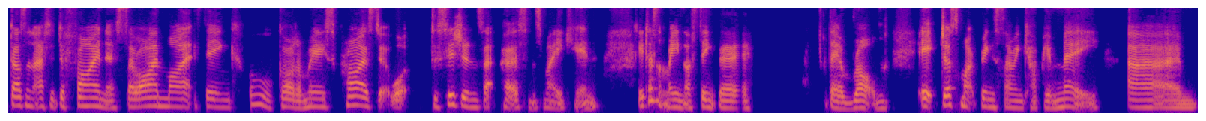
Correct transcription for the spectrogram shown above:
doesn't have to define us. So i might think oh god i'm really surprised at what decisions that person's making. It doesn't mean i think they're they're wrong. It just might bring something up in me. Um,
